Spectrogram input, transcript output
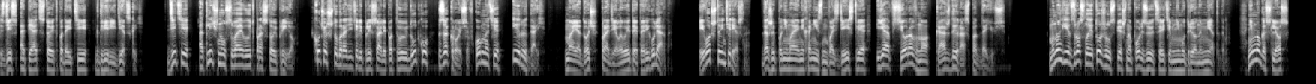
Здесь опять стоит подойти к двери детской. Дети отлично усваивают простой прием. Хочешь, чтобы родители плясали под твою дудку, закройся в комнате и рыдай. Моя дочь проделывает это регулярно. И вот что интересно. Даже понимая механизм воздействия, я все равно каждый раз поддаюсь. Многие взрослые тоже успешно пользуются этим немудреным методом. Немного слез,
